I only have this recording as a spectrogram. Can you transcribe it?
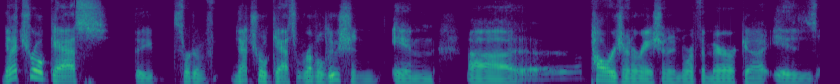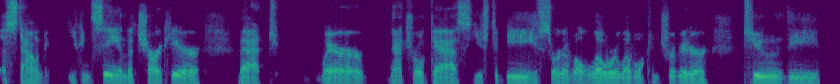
Natural gas, the sort of natural gas revolution in uh, power generation in North America is astounding. You can see in the chart here that where natural gas used to be sort of a lower level contributor to the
